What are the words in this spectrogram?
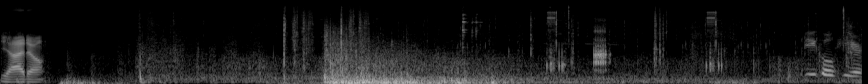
Yeah, I don't. Vehicle here.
